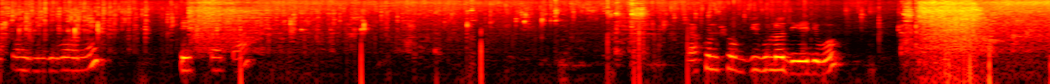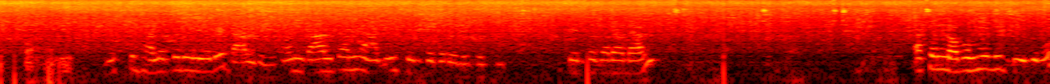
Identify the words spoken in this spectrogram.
এখন দিয়ে দেবো আমি তেজপাতা। এখন সবজিগুলো দিয়ে দেবো। একটু ভালো করে নেড়ে ডাল দেবো, কারণ ডালটা আমি আগেই সেদ্ধ করে রেখেছি। সেদ্ধ করা ডাল। এখন লবণ হলুদ দিয়ে দেবো।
